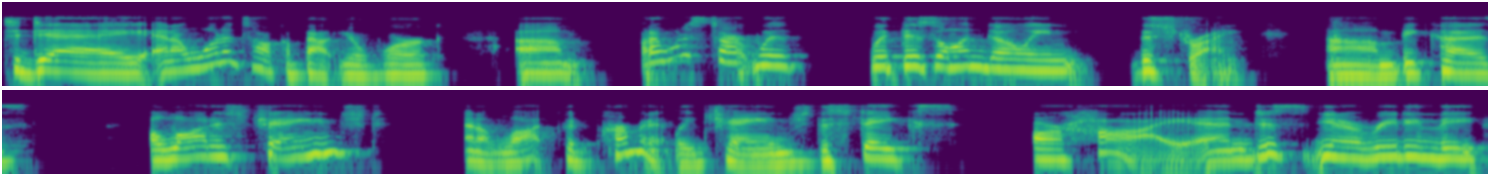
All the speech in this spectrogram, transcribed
today. And I want to talk about your work, um, but I want to start with with this ongoing the strike um, because a lot has changed and a lot could permanently change. The stakes are high, and just you know, reading the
